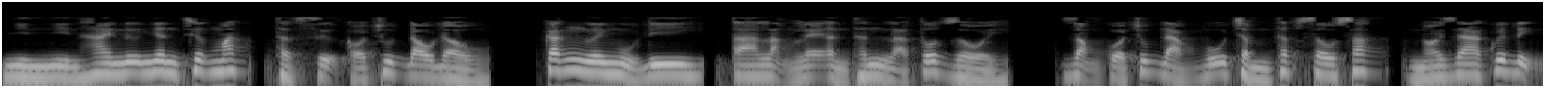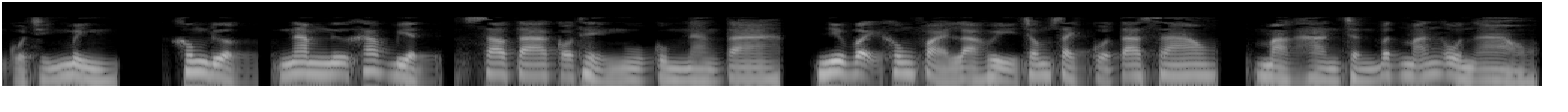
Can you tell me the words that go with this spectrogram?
nhìn nhìn hai nữ nhân trước mắt, thật sự có chút đau đầu, các ngươi ngủ đi, ta lặng lẽ ẩn thân là tốt rồi, giọng của Trúc Đạp Vũ trầm thấp sâu sắc, nói ra quyết định của chính mình, không được, nam nữ khác biệt, sao ta có thể ngủ cùng nàng ta, như vậy không phải là hủy trong sạch của ta sao, mạc hàn trần bất mãn ồn ào,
